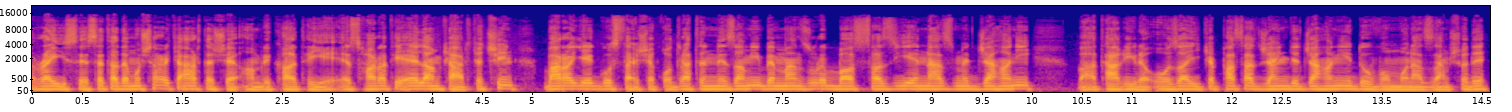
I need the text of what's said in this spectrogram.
رئیس ستاد مشترک ارتش آمریکا طی اظهاراتی اعلام کرد که چین برای گسترش قدرت نظامی به منظور بازسازی نظم جهانی و تغییر اوضاعی که پس از جنگ جهانی دوم منظم شده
